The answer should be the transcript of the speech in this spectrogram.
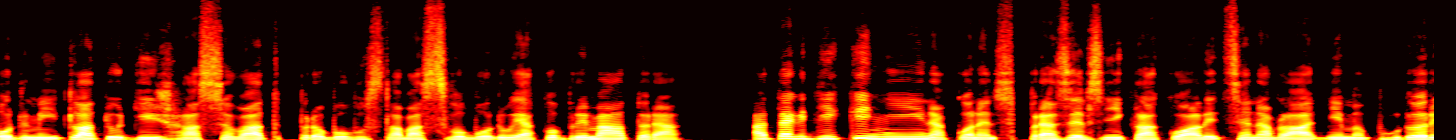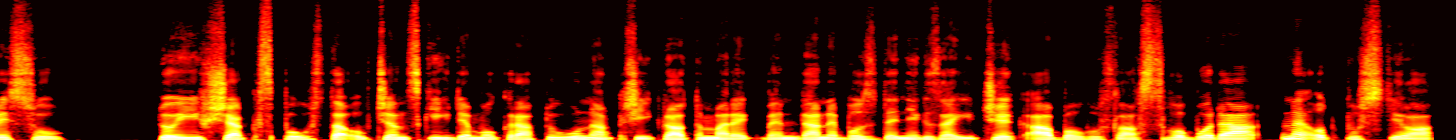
Odmítla tudíž hlasovat pro Bohuslava Svobodu jako primátora. A tak díky ní nakonec v Praze vznikla koalice na vládním půdorysu. To jí však spousta občanských demokratů, například Marek Benda nebo Zdeněk Zajíček a Bohuslav Svoboda, neodpustila.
